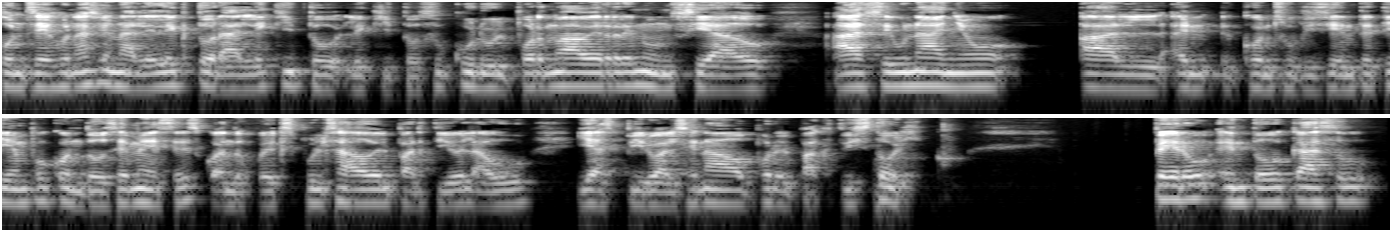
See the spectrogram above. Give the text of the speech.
Consejo Nacional Electoral le quitó, le quitó su curul por no haber renunciado hace un año al, con suficiente tiempo, con 12 meses, cuando fue expulsado del partido de la U y aspiró al Senado por el pacto histórico. Pero en todo caso,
